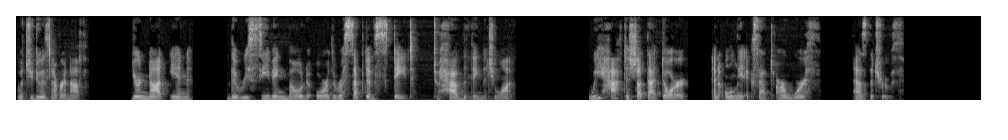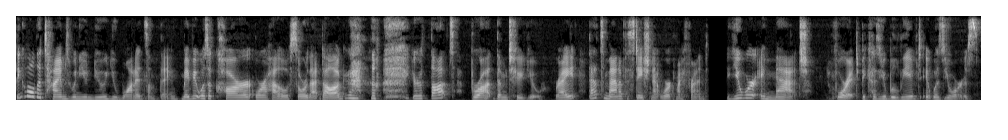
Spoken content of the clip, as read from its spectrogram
what you do is never enough, you're not in the receiving mode or the receptive state to have the thing that you want. We have to shut that door and only accept our worth as the truth. Think of all the times when you knew you wanted something. Maybe it was a car or a house or that dog. Your thoughts brought them to you, right? That's manifestation at work, my friend. You were a match for it because you believed it was yours.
